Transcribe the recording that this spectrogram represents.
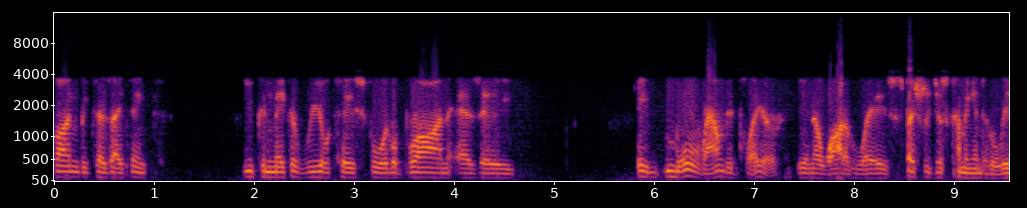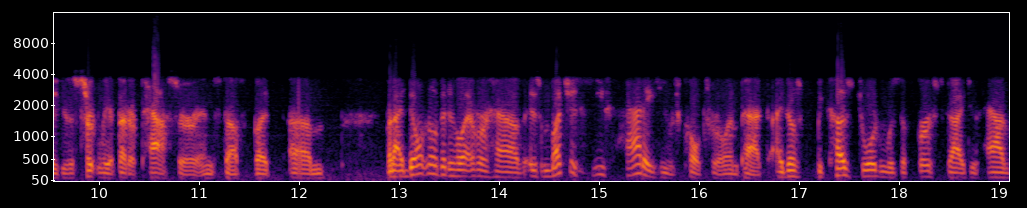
fun because I think you can make a real case for LeBron as a, a more rounded player in a lot of ways, especially just coming into the league. He's certainly a better passer and stuff, but, um, but I don't know that he'll ever have as much as he's had a huge cultural impact. I just because Jordan was the first guy to have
